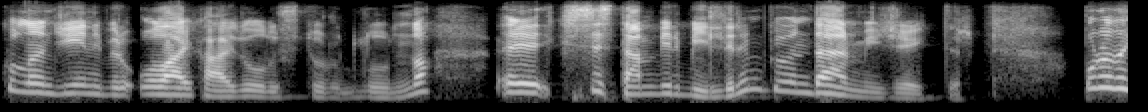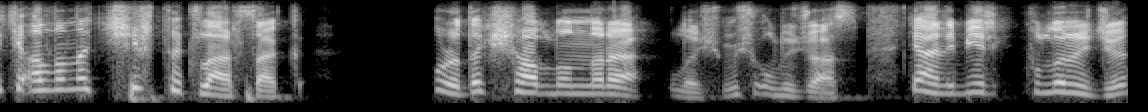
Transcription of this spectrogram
Kullanıcı yeni bir olay kaydı oluşturulduğunda e, sistem bir bildirim göndermeyecektir. Buradaki alana çift tıklarsak buradaki şablonlara ulaşmış olacağız. Yani bir kullanıcı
